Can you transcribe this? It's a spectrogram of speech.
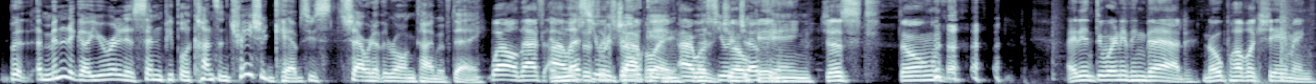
but a minute ago, you were ready to send people to concentration camps who showered at the wrong time of day. Well, that's I Unless you were joking. I was you were joking. joking. Just don't. I didn't do anything bad. No public shaming.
